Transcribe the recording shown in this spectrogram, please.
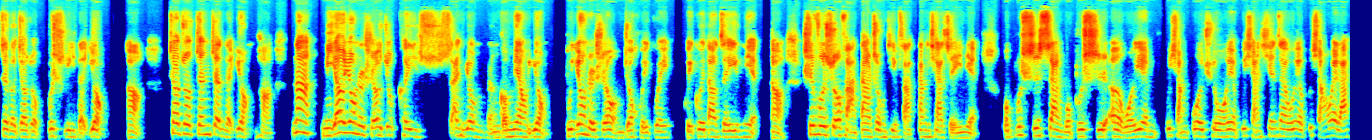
这个叫做不虚的用啊，叫做真正的用哈。那你要用的时候就可以善用，能够妙用；不用的时候，我们就回归，回归到这一念啊。师父说法，大众听法，当下这一念，我不失善，我不失恶，我也不想过去，我也不想现在，我也不想未来。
